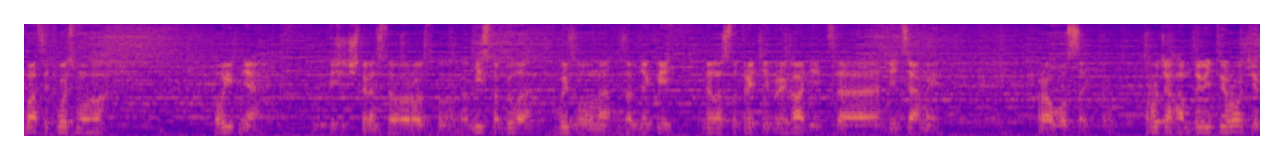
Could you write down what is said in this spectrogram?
28 липня 2014 року місто було визволено завдяки 93-й бригаді та бійцями правого сектору. Протягом 9 років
